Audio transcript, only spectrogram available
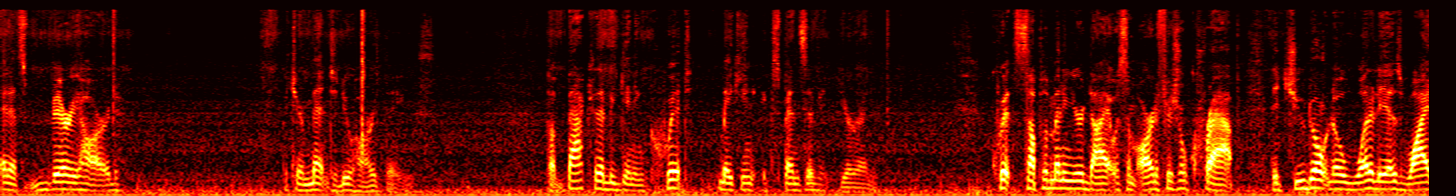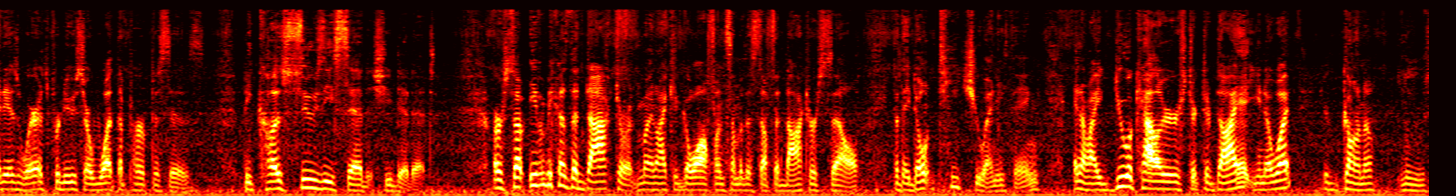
and it's very hard. But you're meant to do hard things. But back to the beginning, quit making expensive urine. Quit supplementing your diet with some artificial crap that you don't know what it is, why it is, where it's produced, or what the purpose is. Because Susie said she did it or some, even because the doctor, and I could go off on some of the stuff the doctors sell, but they don't teach you anything. And if I do a calorie restrictive diet, you know what? You're gonna lose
